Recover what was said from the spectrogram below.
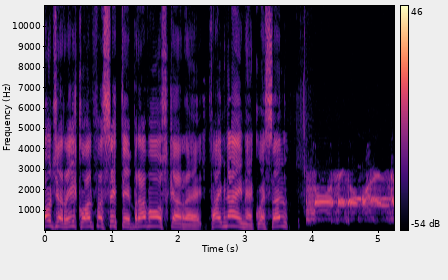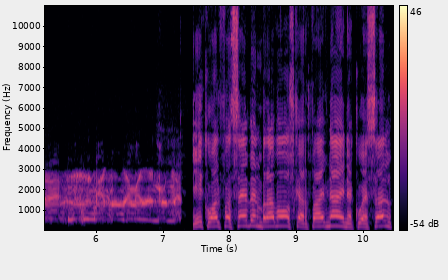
Roger, Eco Alfa 7, bravo Oscar, 59, QSL. Eco Alfa 7, bravo Oscar, 59, QSL.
